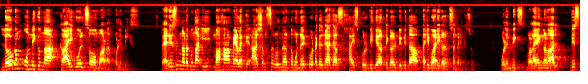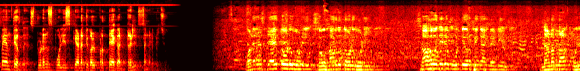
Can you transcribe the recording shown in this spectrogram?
ലോകം ഒന്നിക്കുന്ന കായികോത്സവമാണ് ഒളിമ്പിക്സ്. പാരീസിൽ നടക്കുന്ന ഈ മഹാമേളയ്ക്ക് ആശംസകൾ നേർന്നുകൊണ്ട് കോട്ടക്കൽ രാജാസ് ഹൈസ്കൂൾ വിദ്യാർത്ഥികൾ വിവിധ പരിപാടികൾ സംഘടിപ്പിച്ചു. ഒളിമ്പിക്സ് വളയങ്ങളാൽ വിസ്മയം തീർത്ത് സ്റ്റുഡൻസ് പോലീസ് കേഡറ്റുകൾ പ്രത്യേക ഡ്രിൽ സംഘടിപ്പിച്ചു. വളരെ സ്നേഹത്തോടുകൂടി സൗഹാർദ്ദത്തോടുകൂടി സാഹോദര്യം ഊട്ടിയുറപ്പിക്കാൻ വേണ്ടി നടന്ന ഒരു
